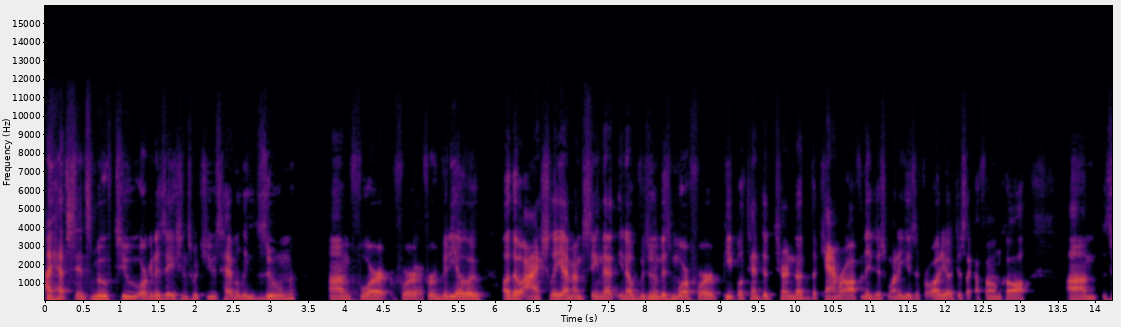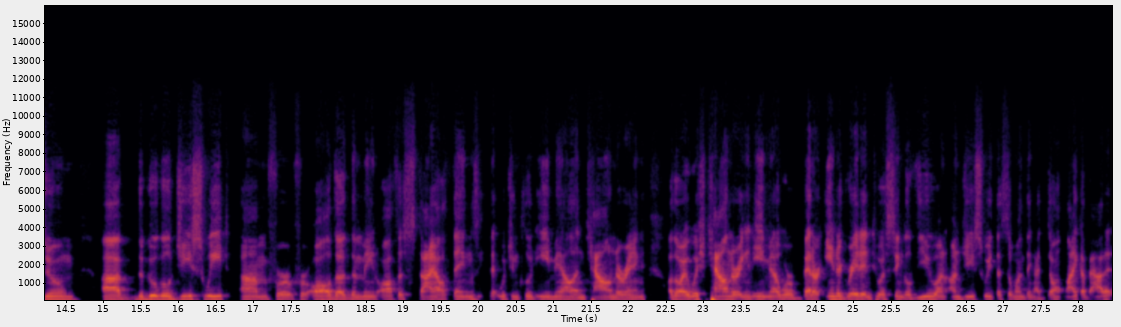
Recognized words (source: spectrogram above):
I have since moved to organizations which use heavily Zoom um, for for sure. for video. Although actually, I'm, I'm seeing that you know Zoom is more for people tend to turn the, the camera off and they just want to use it for audio, just like a phone call. Um, Zoom, uh, the Google G Suite um, for for all the the main office style things that which include email and calendaring. Although I wish calendaring and email were better integrated into a single view on on G Suite. That's the one thing I don't like about it.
